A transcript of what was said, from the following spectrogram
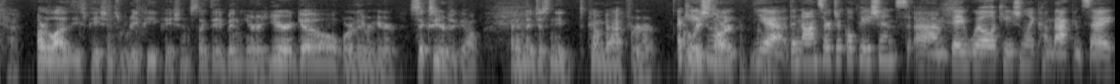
Okay. Are a lot of these patients repeat patients? Like they've been here a year ago or they were here six years ago and they just need to come back for a Occasionally, restart? Okay. yeah, the non-surgical patients, um, they will occasionally come back and say,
